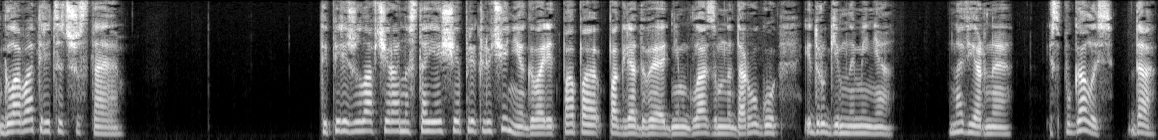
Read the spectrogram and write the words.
Глава 36. «Ты пережила вчера настоящее приключение», — говорит папа, поглядывая одним глазом на дорогу и другим на меня. «Наверное. Испугалась?» «Да».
